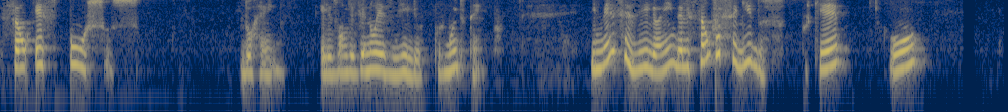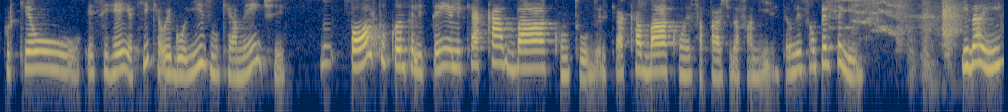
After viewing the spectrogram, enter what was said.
são expulsos do reino. Eles vão viver no exílio por muito tempo. E nesse exílio ainda eles são perseguidos, porque o porque o esse rei aqui, que é o egoísmo, que é a mente, não importa o quanto ele tem, ele quer acabar com tudo, ele quer acabar com essa parte da família. Então eles são perseguidos. E daí,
